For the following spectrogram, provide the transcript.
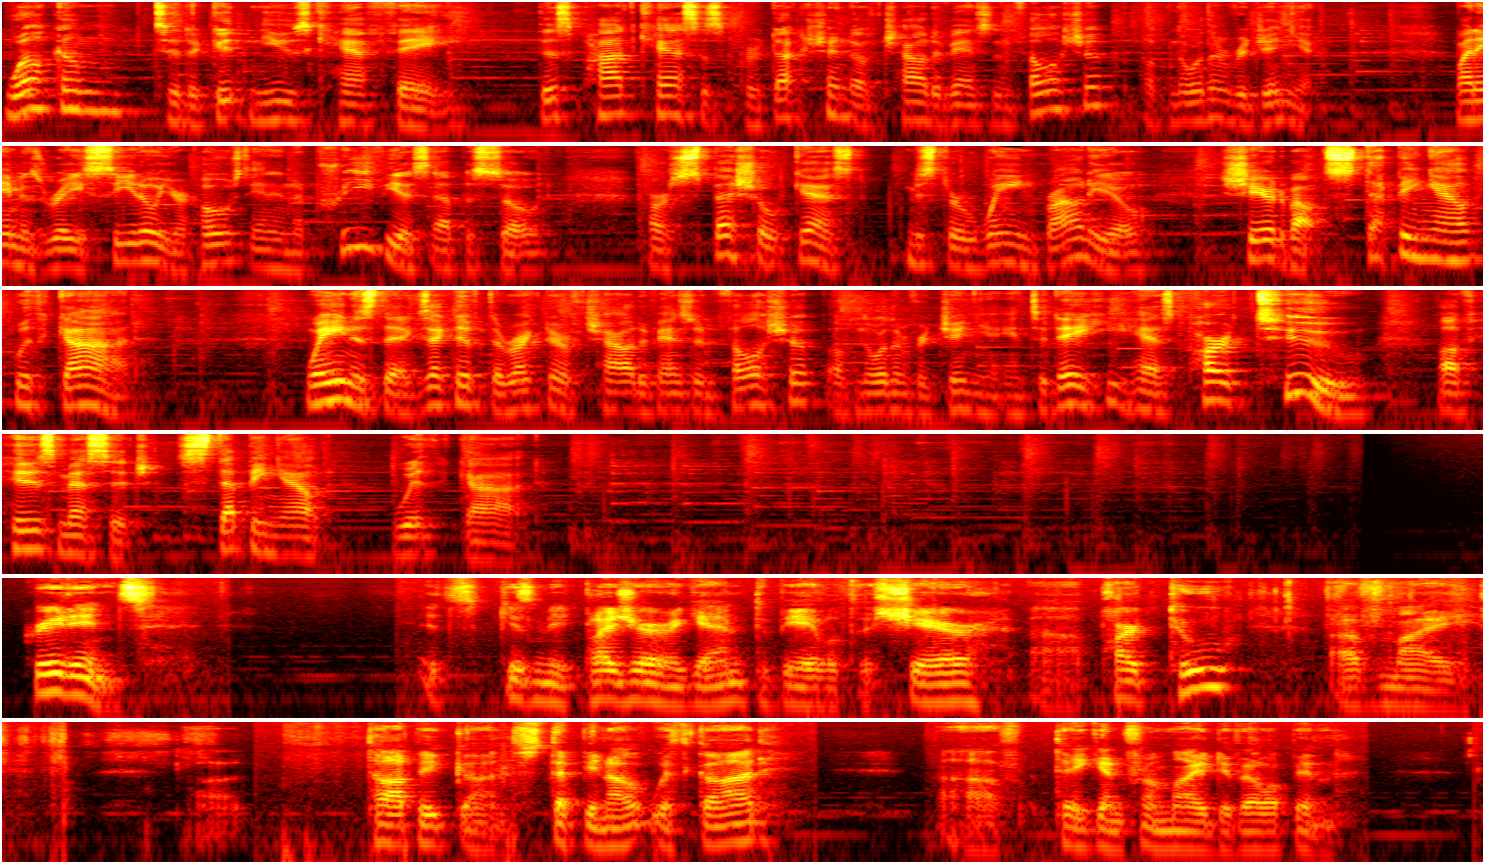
Welcome to the Good News Cafe. This podcast is a production of Child Evangelism Fellowship of Northern Virginia. My name is Ray Cito, your host, and in a previous episode, our special guest, Mr. Wayne Braulio, shared about stepping out with God. Wayne is the Executive Director of Child Evangelism Fellowship of Northern Virginia, and today he has part two of his message, Stepping Out with God. Greetings. It gives me pleasure again to be able to share uh, part two of my uh, topic on stepping out with God, uh, taken from my Developing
